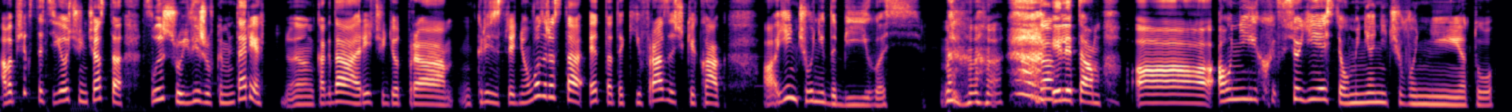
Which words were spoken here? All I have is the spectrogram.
А вообще, кстати, я очень часто слышу и вижу в комментариях, э, когда речь идет про кризис среднего возраста, это такие фразочки, как «А, «я ничего не добилась», или там «А а у них все есть, а у меня ничего нету»,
